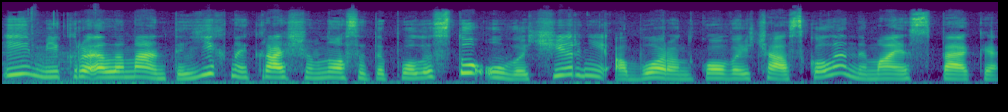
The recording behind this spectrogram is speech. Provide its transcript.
І мікроелементи. Їх найкраще вносити по листу у вечірній або ранковий час, коли немає спеки.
